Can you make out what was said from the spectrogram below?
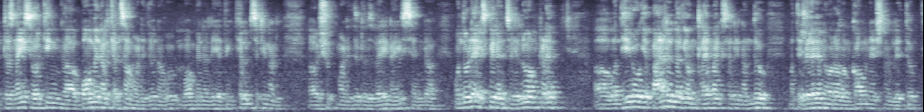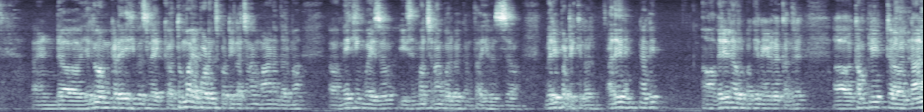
it is nice working ಬಾಂಬೆನಲ್ಲಿ ಕೆಲಸ ಮಾಡಿದ್ದು. ನಾವು ಬಾಂಬೆನಲ್ಲಿ ಐ ಥಿಂಕ್ ಫಿಲ್ಮ್ ಸಿಟಿನಲ್ಲಿ ಶೂಟ್ ಮಾಡಿದ್ದು. It is very nice and ಒಂದೊಳ್ಳೆ ಎಕ್ಸ್ಪೀರಿಯನ್ಸ್ ಎಲ್ಲೋ ಒಂದು ಕಡೆ ಒಂದು ಹೀರೋಗೆ ಪ್ಯಾರಲ್ ಆಗಿ ಒಂದು ಕ್ಲೈಮ್ಯಾಕ್ಸಲ್ಲಿ ನಂದು ಮತ್ತು ಬೇರೆನವರ ಒಂದು ಕಾಂಬಿನೇಷನಲ್ಲಿ ಇತ್ತು. ಆ್ಯಂಡ್ ಎಲ್ಲೋ ಒಂದು ಕಡೆ ಹಿ ವಾಸ್ ಲೈಕ್ ತುಂಬ ಇಂಪಾರ್ಟೆನ್ಸ್ ಕೊಟ್ಟಿಲ್ಲ. ಚೆನ್ನಾಗಿ ಮಾಡೋಣ ಧರ್ಮ ಮೇಕಿಂಗ್ ವೈಸು ಈ ಸಿನಿಮಾ ಚೆನ್ನಾಗಿ ಬರಬೇಕಂತ ಹಿ ವಾಸ್ ವೆರಿ ಪರ್ಟಿಕ್ಯುಲರ್ ಅದೇ ನಿಟ್ಟಿನಲ್ಲಿ ಬೇರೆಯವ್ರ ಅವ್ರ ಬಗ್ಗೆ ಹೇಳ್ಬೇಕಂದ್ರೆ ಕಂಪ್ಲೀಟ್ ನಾನು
